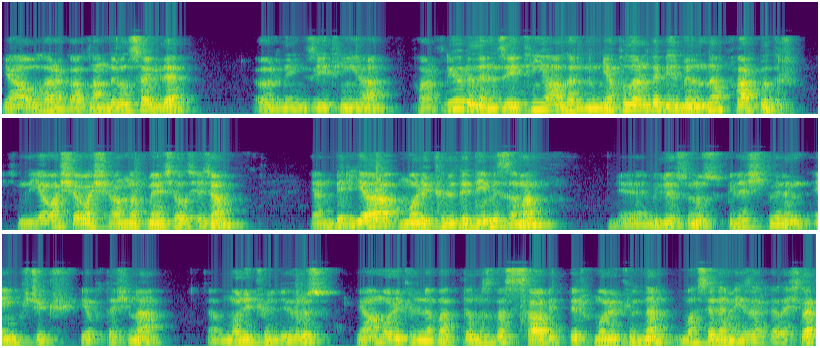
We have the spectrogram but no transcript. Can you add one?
yağ olarak adlandırılsa bile örneğin zeytinyağı farklı yörelerin zeytinyağlarının yapıları da birbirinden farklıdır. Şimdi yavaş yavaş anlatmaya çalışacağım. Yani bir yağ molekülü dediğimiz zaman e, biliyorsunuz bileşiklerin en küçük yapı taşına e, molekül diyoruz. Yağ molekülüne baktığımızda sabit bir molekülden bahsedemeyiz arkadaşlar.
